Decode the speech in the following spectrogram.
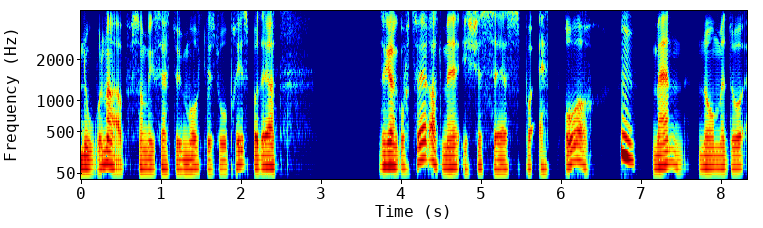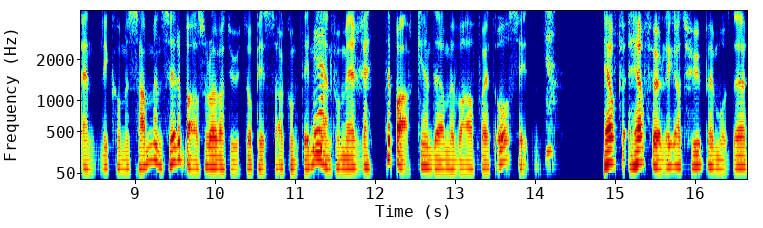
noen av, som jeg setter umåtelig stor pris på, det er at det kan godt være at vi ikke ses på ett år. Mm. Men når vi da endelig kommer sammen, så er det bare så du har vært ute og pissa og kommet inn Ja. igjen. For vi er rett tilbake igjen der vi var for et år siden. Her, her føler jeg at hun på en måte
